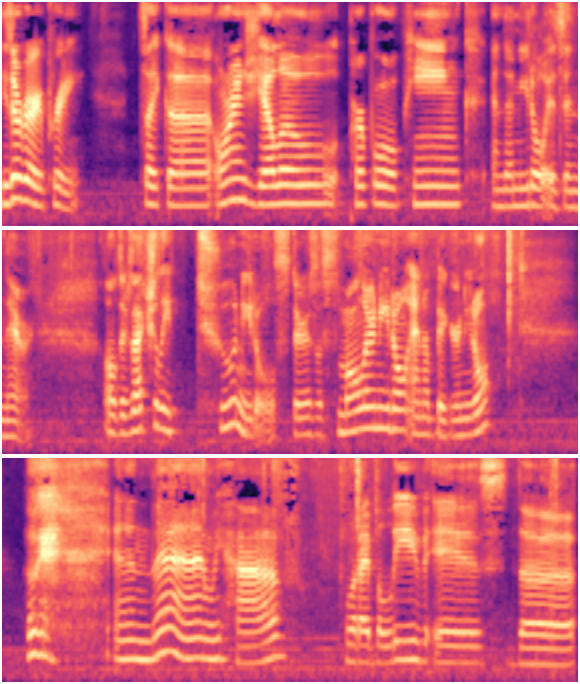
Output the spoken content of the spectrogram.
These are very pretty. It's like a orange, yellow, purple, pink, and the needle is in there. Oh, there's actually two needles. There's a smaller needle and a bigger needle. Okay, and then we have what I believe is the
